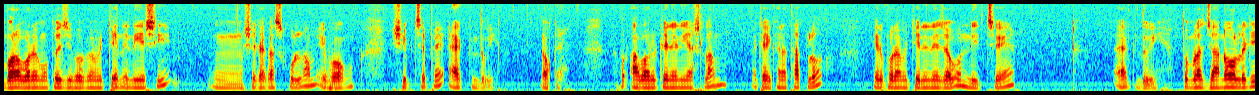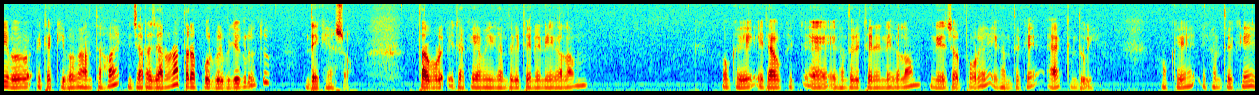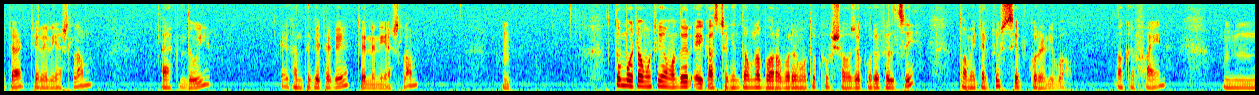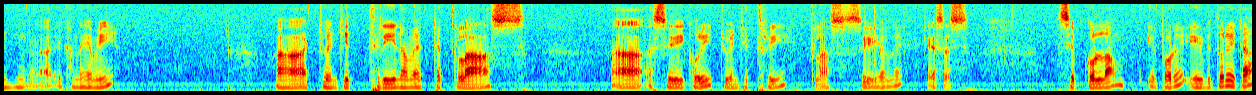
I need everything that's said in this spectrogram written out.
বরাবরের মতো যেভাবে আমি টেনে নিয়ে উম, সেটা কাজ করলাম এবং শিপ চেপে এক দুই। ওকে তারপর আবারও টেনে নিয়ে আসলাম। এটা এখানে থাকল। এরপর আমি টেনে নিয়ে যাব নিচে এক দুই। তোমরা জানো অলরেডি এভাবে এটা কীভাবে আনতে হয়। যারা জানো না তারা পূর্বের ভিডিওগুলো একটু দেখে আসো। তারপরে এটাকে আমি এখান থেকে টেনে নিয়ে গেলাম। ওকে, এটাও এখান থেকে টেনে নিয়ে গেলাম, নিয়ে যাওয়ার পরে এখান থেকে এক, দুই। ওকে, এখান থেকে এটা টেনে নিয়ে আসলাম, এক, দুই। এখান থেকে এটাকে টেনে নিয়ে আসলাম। তো মোটামুটি আমাদের এই কাজটা কিন্তু আমরা বরাবরের মতো খুব সহজে করে ফেলছি। তো আমি এটা একটু সেভ করে নিব। Okay, fine. এখানে আমি টোয়েন্টি থ্রি নামে একটা ক্লাস সেই করি টোয়েন্টি থ্রি ক্লাস সিরিয়ালে এস এস সেভ করলাম। এরপরে এর ভিতরে এটা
